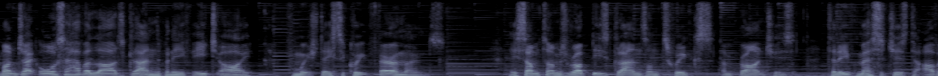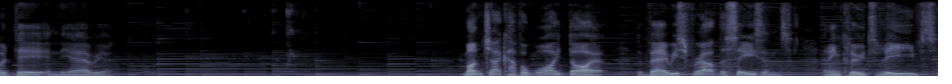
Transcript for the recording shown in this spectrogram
Muntjac also have a large gland beneath each eye from which they secrete pheromones. They sometimes rub these glands on twigs and branches to leave messages to other deer in the area. Muntjac have a wide diet that varies throughout the seasons and includes leaves,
